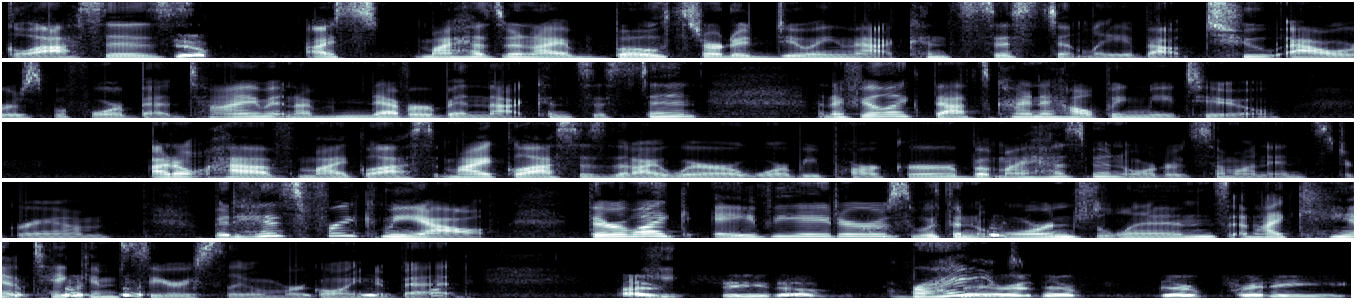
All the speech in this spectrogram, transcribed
glasses. Yep. I, my husband and I have both started doing that consistently about two hours before bedtime, and I've never been that consistent. And I feel like that's kind of helping me too. I don't have my glass. My glasses that I wear are Warby Parker, but my husband ordered some on Instagram. But his freak me out. They're like aviators with an orange lens, and I can't take him seriously when we're going to bed. I've seen them. Right? They're they're they're pretty.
